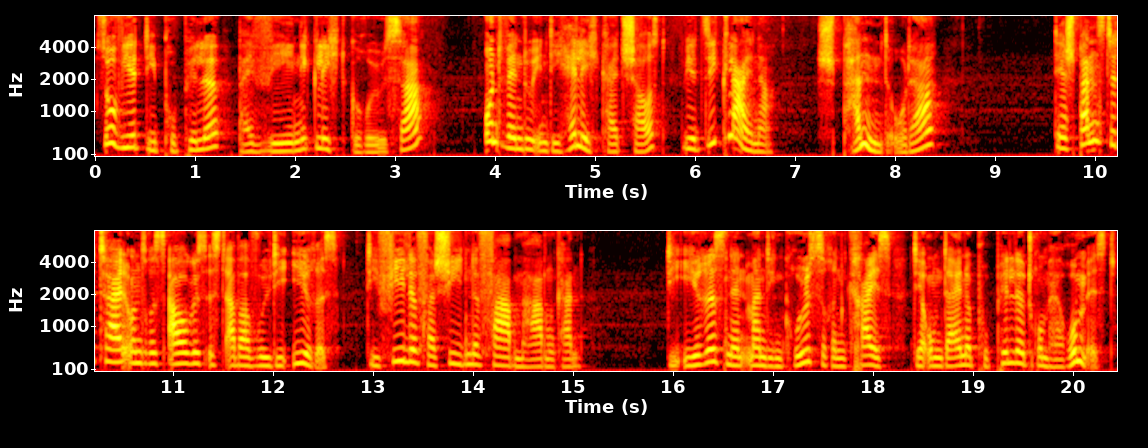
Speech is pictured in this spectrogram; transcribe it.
So wird die Pupille bei wenig Licht größer und wenn du in die Helligkeit schaust, wird sie kleiner. Spannend, oder? Der spannendste Teil unseres Auges ist aber wohl die Iris, die viele verschiedene Farben haben kann. Die Iris nennt man den größeren Kreis, der um deine Pupille drumherum ist.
